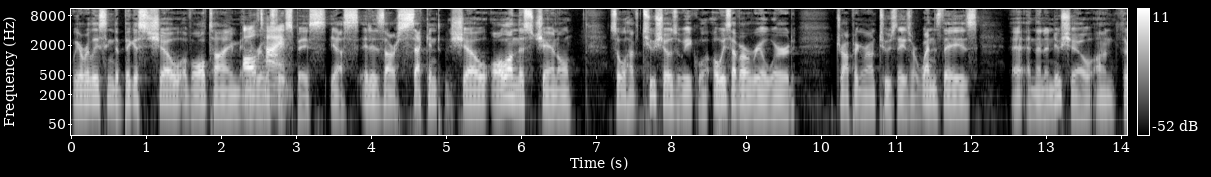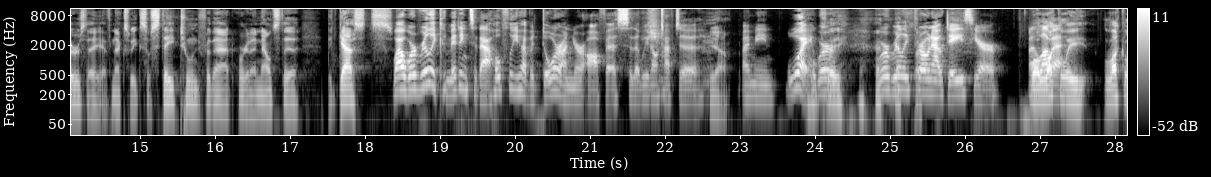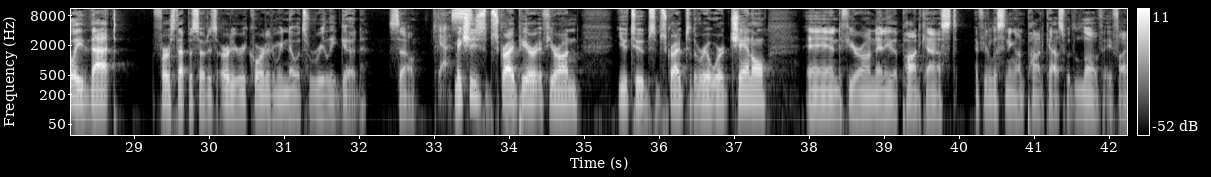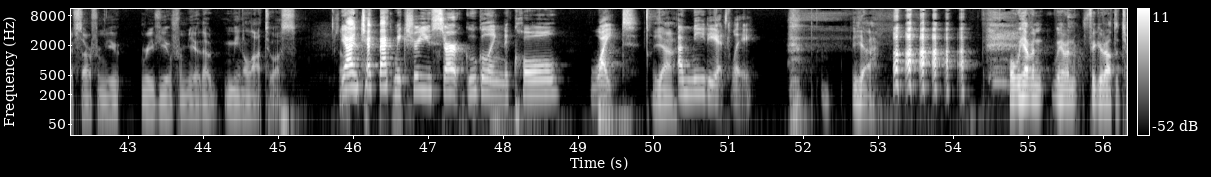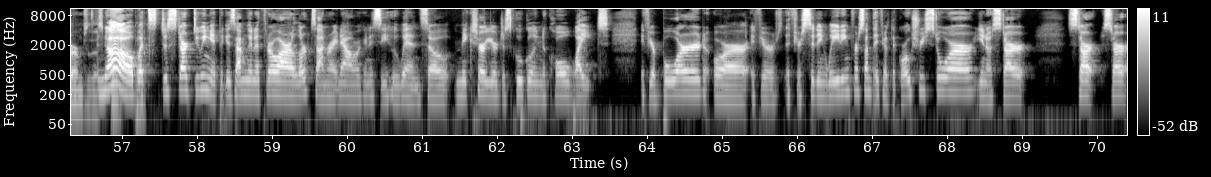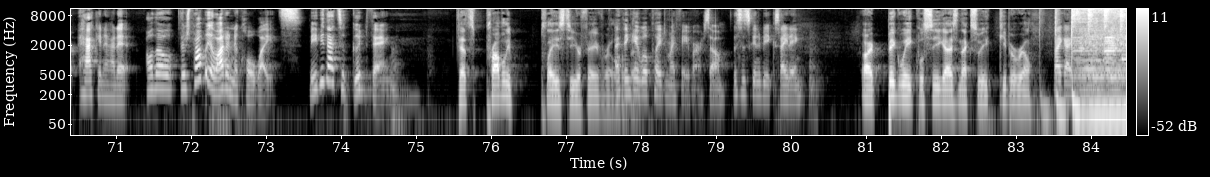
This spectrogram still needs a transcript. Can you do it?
We are releasing the biggest show of all time in All the real time. estate space. Yes, it is our second show, all on this channel. So we'll have two shows a week. We'll always have our real word dropping around Tuesdays or Wednesdays, and then a new show on Thursday of next week. So stay tuned for that. We're going to announce the the guests. Wow, we're really committing to that. Hopefully, you have a door on your office so that we don't have to. Yeah. I mean, boy, Hopefully. we're we're really throwing out days here. I well, love it. luckily, luckily that first episode is already recorded, and we know it's really good. So Yes. Make sure you subscribe here. If you're on YouTube, subscribe to the Real Word channel. And if you're on any of the podcast, if you're listening on podcast, would love a five star from you review from you. That would mean a lot to us. So- Yeah, and check back. Make sure you start googling Nicole White Yeah. immediately. Yeah. well, we haven't we haven't figured out the terms of this. No, bet, but s- just start doing it because I'm going to throw our alerts on right now and we're going to see who wins. So make sure you're just googling Nicole White. If you're bored or if you're if you're sitting waiting for something, if you're at the grocery store, you know, start start start hacking at it. Although there's probably a lot of Nicole Whites. Maybe that's a good thing. that's probably plays to your favor a I think bit. it will play to my favor. So this is going to be exciting. All right, big week. We'll see you guys next week. Keep it real. Bye guys.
